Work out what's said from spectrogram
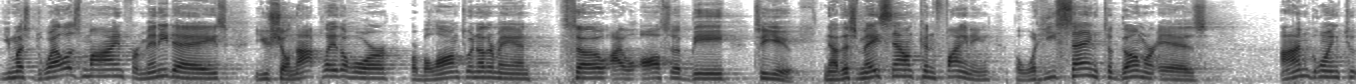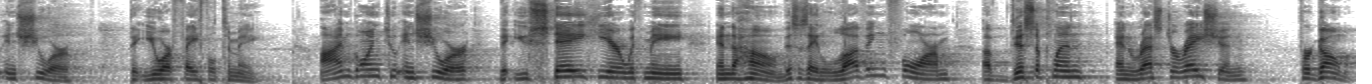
You must dwell as mine for many days. You shall not play the whore or belong to another man. So I will also be to you. Now, this may sound confining, but what he's saying to Gomer is, I'm going to ensure that you are faithful to me. I'm going to ensure that you stay here with me in the home. This is a loving form of discipline and restoration for Gomer.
